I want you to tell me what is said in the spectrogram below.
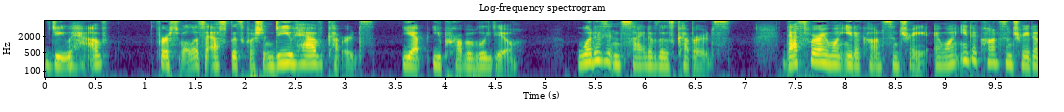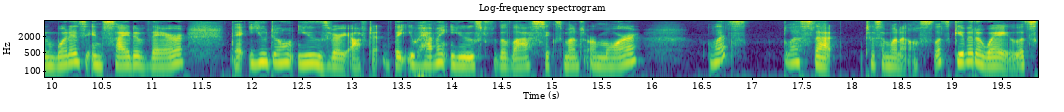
Do you have, first of all, let's ask this question Do you have cupboards? Yep, you probably do what is inside of those cupboards? That's where I want you to concentrate. I want you to concentrate on what is inside of there that you don't use very often, that you haven't used for the last six months or more. Let's bless that to someone else. Let's give it away. Let's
